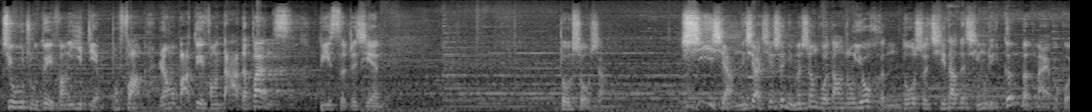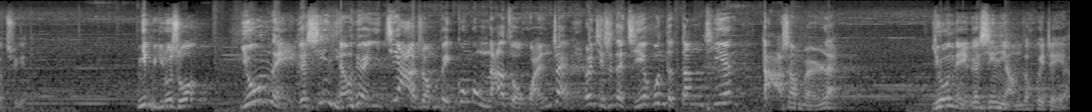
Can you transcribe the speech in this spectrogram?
揪住对方一点不放，然后把对方打得半死，彼此之间都受伤。细想一下，其实你们生活当中有很多是其他的情侣根本迈不过去的。你比如说，有哪个新娘愿意嫁妆被公公拿走还债，而且是在结婚的当天打上门来？有哪个新娘子会这样？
